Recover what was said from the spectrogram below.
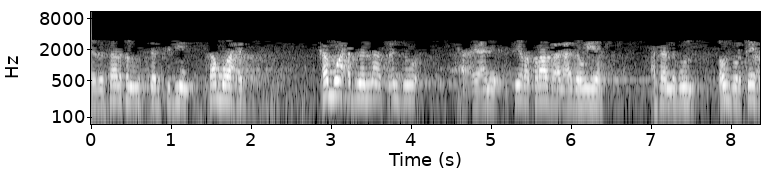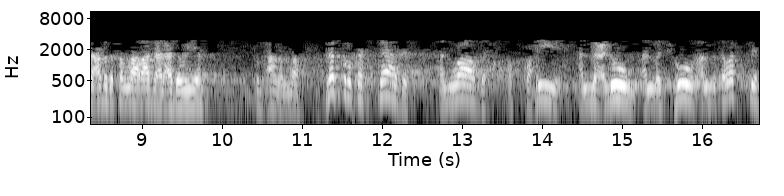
رسالة المسترشدين كم واحد؟ كم واحد من الناس عنده يعني سيرة رابعة العدوية؟ عشان نقول انظر كيف عبدت الله رابعة العدوية. سبحان الله. نترك الثابت الواضح الصحيح المعلوم المشهور المتوفر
